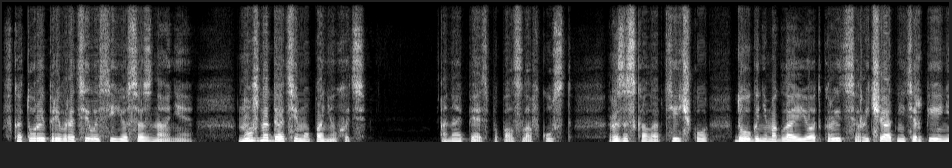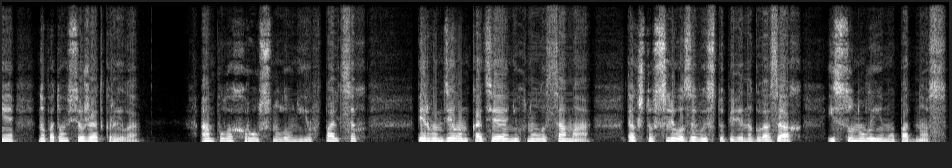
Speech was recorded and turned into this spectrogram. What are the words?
в который превратилось ее сознание. Нужно дать ему понюхать. Она опять поползла в куст, разыскала аптечку, долго не могла ее открыть, рыча от нетерпения, но потом все же открыла. Ампула хрустнула у нее в пальцах. Первым делом Катя нюхнула сама, так что слезы выступили на глазах и сунула ему под нос.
